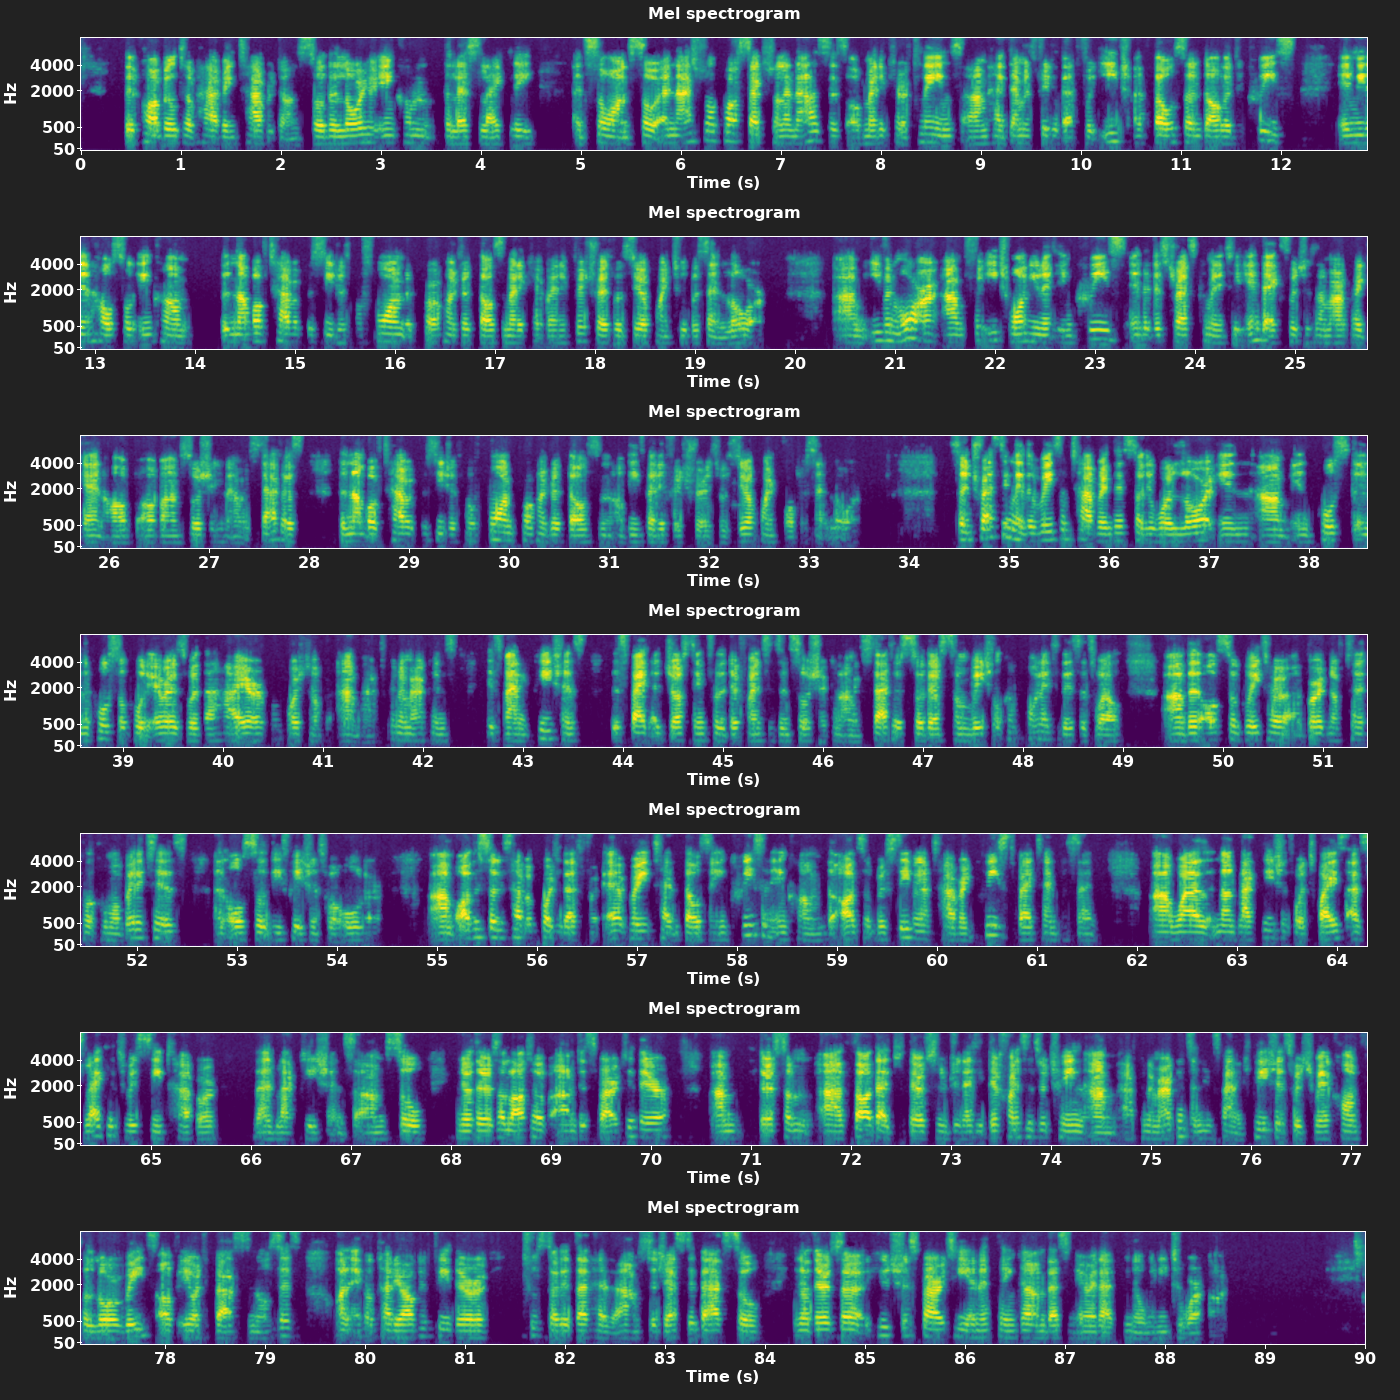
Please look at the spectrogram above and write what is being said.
the probability of having TAVR done. So, the lower your income, the less likely and so on. So a national cross-sectional analysis of Medicare claims um, had demonstrated that for each $1,000 decrease in median household income, the number of TAVR procedures performed per 100,000 Medicare beneficiaries was 0.2% lower. Um, even more, um, for each one unit increase in the distress community index, which is a marker again of, of um, socioeconomic status, the number of TAVR procedures performed per 100,000 of these beneficiaries was 0.4% lower. So interestingly, the rates of TAVR in this study were lower in um, in post in the postal code areas with a higher proportion of um, African Americans, Hispanic patients, despite adjusting for the differences in socioeconomic status. So there's some racial component to this as well. But also greater burden of clinical comorbidities, and also these patients were older. Um, other studies have reported that for every 10,000 increase in income, the odds of receiving a TAVR increased by 10% uh, while non-black patients were twice as likely to receive TAVR than black patients. Um, so, you know, there's a lot of um, disparity there. Um, there's some uh, thought that there's some genetic differences between um, African Americans and Hispanic patients, which may account for lower rates of aortic valve stenosis on echocardiography. There are two studies that had um, suggested that. So, you know, there's a huge disparity, and I think um, that's an area that you know we need to work on.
